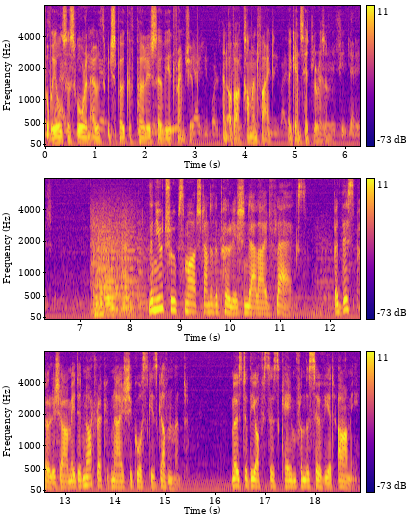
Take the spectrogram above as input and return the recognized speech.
but we also swore an oath which spoke of Polish-Soviet friendship and of our common fight against Hitlerism. The new troops marched under the Polish and Allied flags, but this Polish army did not recognize Sikorski's government. Most of the officers came from the Soviet army.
